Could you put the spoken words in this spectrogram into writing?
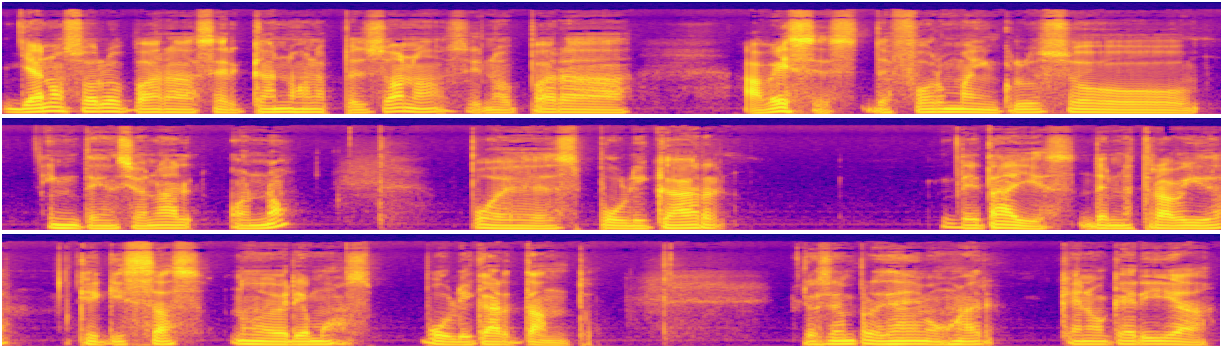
ya no solo para acercarnos a las personas, sino para a veces de forma incluso intencional o no, pues publicar detalles de nuestra vida que quizás no deberíamos publicar tanto. Yo siempre dije a mi mujer que no quería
